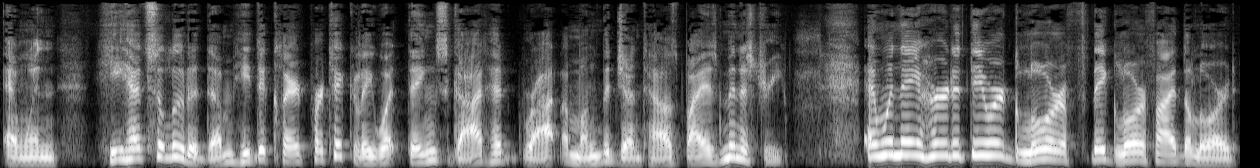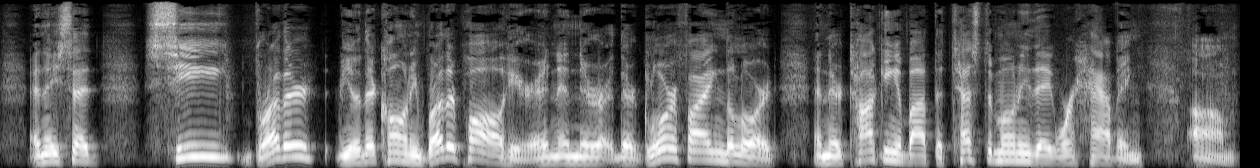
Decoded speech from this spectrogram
and when he had saluted them, he declared particularly what things God had wrought among the Gentiles by his ministry. And when they heard it, they were glorif- they glorified the Lord, and they said, see, brother, you know, they're calling him brother Paul here, and, and they're, they're glorifying the Lord, and they're talking about the testimony they were having, um,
